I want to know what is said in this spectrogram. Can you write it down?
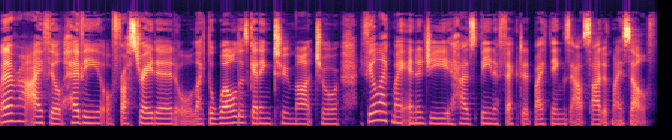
Whenever I feel heavy or frustrated or like the world is getting too much or I feel like my energy has been affected by things outside of myself,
